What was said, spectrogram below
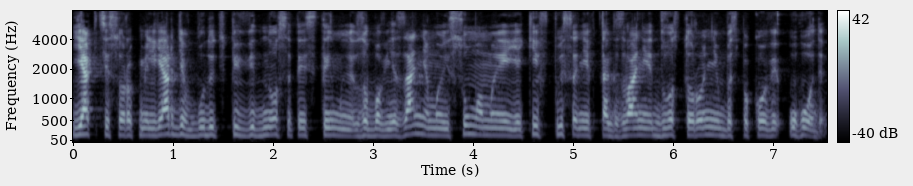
як ці 40 мільярдів будуть співвідноситись з тими зобов'язаннями і сумами, які вписані в так звані двосторонні безпекові угоди.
